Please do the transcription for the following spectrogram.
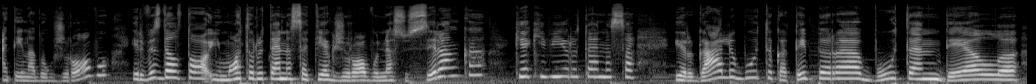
ateina daug žiūrovų. Ir vis dėlto į moterų tenisą tiek žiūrovų nesusirenka, kiek į vyrų tenisą. Ir gali būti, kad taip yra būtent dėl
